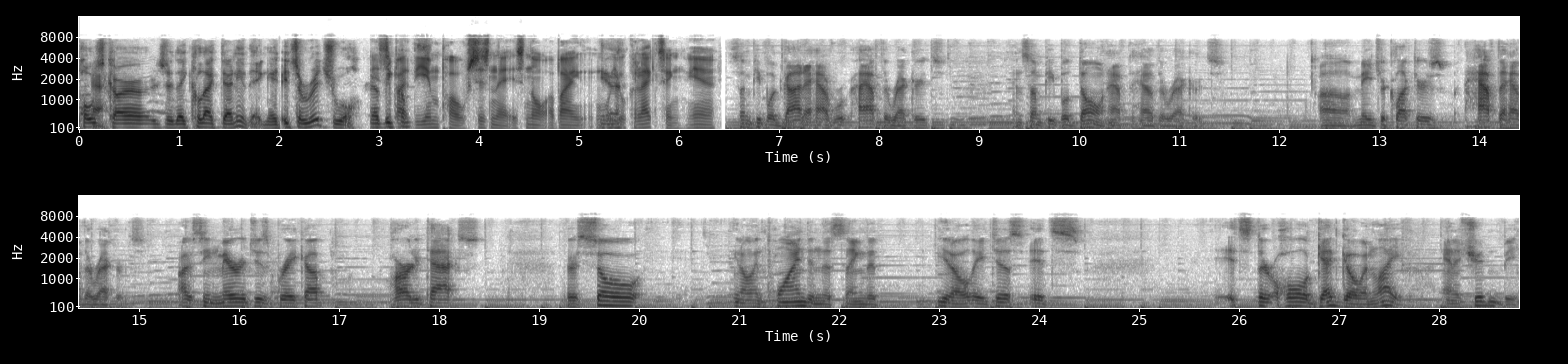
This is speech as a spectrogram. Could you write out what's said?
postcards or they collect anything. It's a ritual. It It's becomes- about the impulse, isn't it? It's not about what you're collecting. Yeah. Some people got to have have the records, and some people don't have to have the records. Uh, major collectors have to have the records. I've seen marriages break up, heart attacks. They're so, you know, entwined in this thing that, you know, they just it's it's their whole get go in life, and it shouldn't be.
